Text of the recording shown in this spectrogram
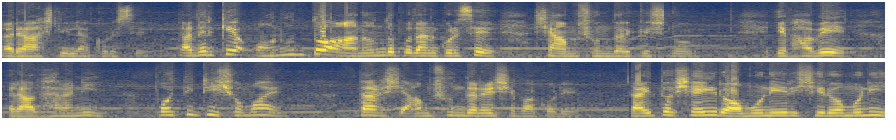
রাসলীলা করেছে। তাদেরকে অনন্ত আনন্দ প্রদান করেছে শ্যামসুন্দর কৃষ্ণ। এভাবে রাধারানী প্রতিটি সময় তার শ্যামসুন্দরের সেবা করে। তাই তো সেই রমণীর শিরোমণি,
